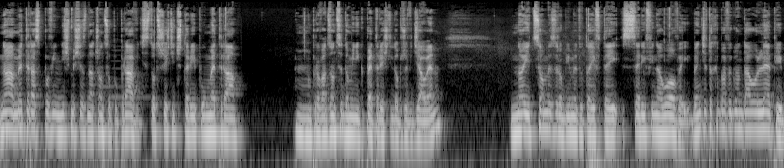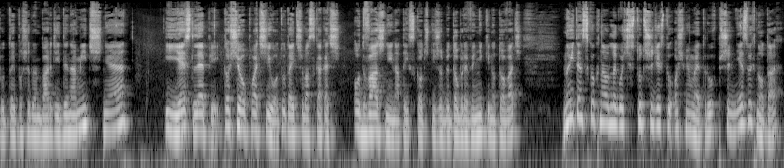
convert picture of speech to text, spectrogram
No a my teraz powinniśmy się znacząco poprawić. 134,5 metra mm, prowadzący Dominik Petr, jeśli dobrze widziałem. No i co my zrobimy tutaj w tej serii finałowej? Będzie to chyba wyglądało lepiej, bo tutaj poszedłem bardziej dynamicznie i jest lepiej. To się opłaciło. Tutaj trzeba skakać odważniej na tej skoczni, żeby dobre wyniki notować. No i ten skok na odległość 138 metrów przy niezłych notach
